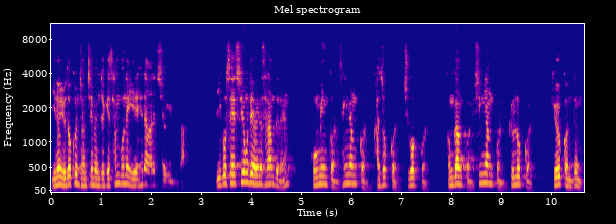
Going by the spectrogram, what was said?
이는 요덕군 전체 면적의 3분의 1에 해당하는 지역입니다. 이곳에 수용되어 있는 사람들은 공민권, 생명권, 가족권, 주거권, 건강권, 식량권, 근로권, 교육권 등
